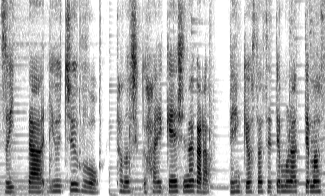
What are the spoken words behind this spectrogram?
ツイッター、YouTube を楽しく拝見しながら勉強させてもらってます。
